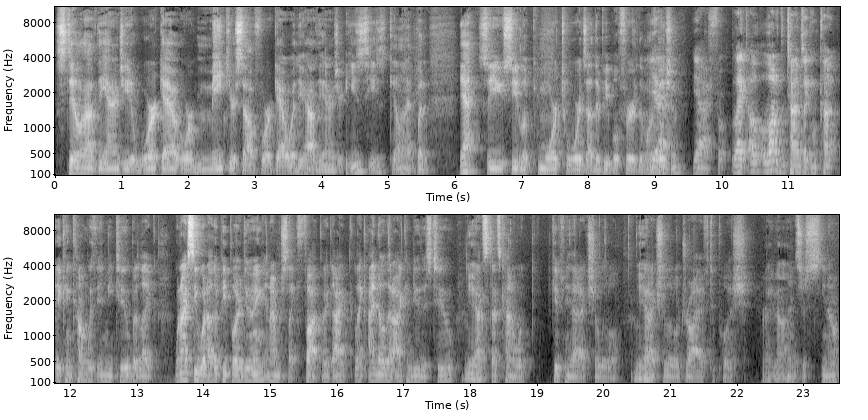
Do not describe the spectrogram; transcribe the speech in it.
still have the energy to work out or make yourself work out, whether you mm-hmm. have the energy. He's he's killing it, but. Yeah, so you so you look more towards other people for the motivation. Yeah, for, like a, a lot of the times, I can come, it can come within me too. But like when I see what other people are doing, and I'm just like, fuck, like I like I know that I can do this too. Yeah. that's that's kind of what gives me that extra little, Yeah. that extra little drive to push. Right on. And it's just you know,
